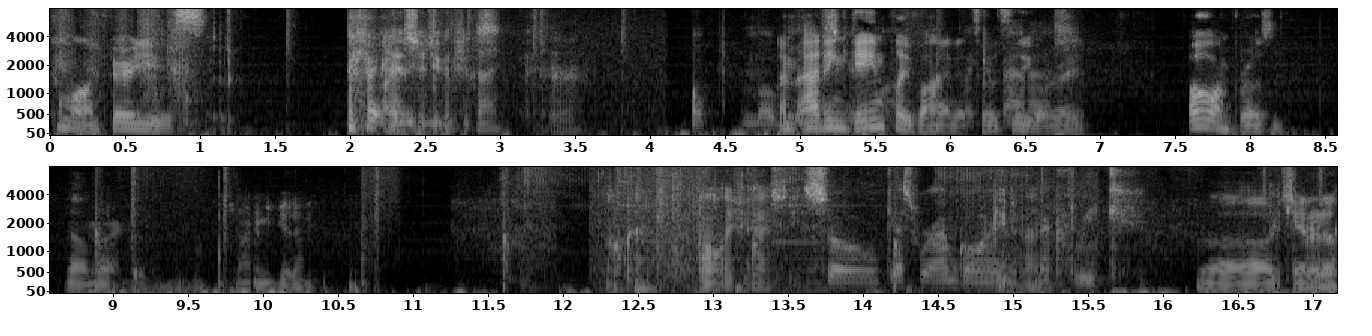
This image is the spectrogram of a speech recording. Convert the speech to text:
Come on, fair use. fair Ice, did you get the guy? Or Oh, I'm adding gameplay behind it, like so a it's legal, badass. right? Oh, I'm frozen. No, I'm not frozen. trying to get him. okay. Well, if you guys see him, So guess where I'm going Keep trying. next week? Uh, Pittsburgh. Canada?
